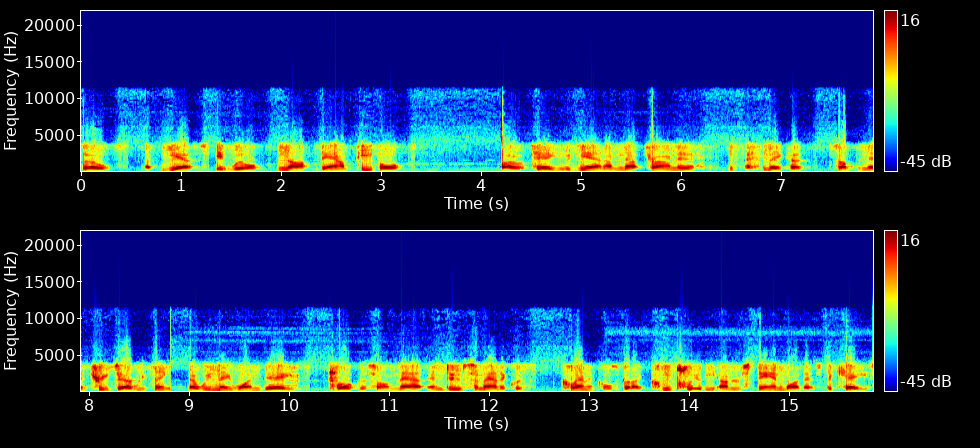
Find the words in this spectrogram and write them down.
So, yes, it will knock down people. I'll tell you again, I'm not trying to make a something that treats everything. Now, we may one day focus on that and do some adequate clinicals, but I completely understand why that's the case.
